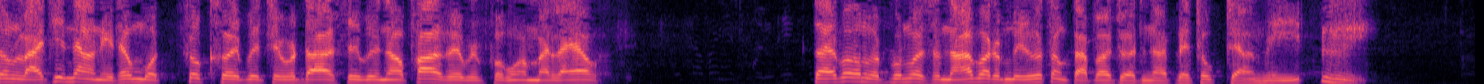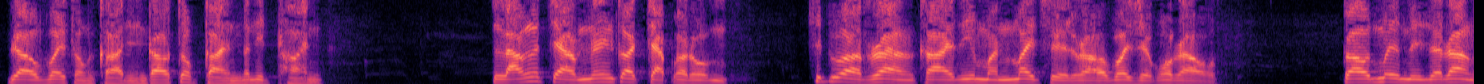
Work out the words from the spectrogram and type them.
ทั้งหลายที่นั่งนี่ทั้งหมดก็เคยเป็นเทวดาเคยเป็นนางฟ้าเคยเป็นพรหมมาแล้ว แต่ว่าหมดบุญวาสนาบารมีก็ต้องกลับมาเกิดในเป็นทุกอย่างนี้เราไม่ต้องการเราต้องการพระนิพพานหลังจากนั้นก็จับอารมณ์ คิดว่าร่างกายนี้มันไม่ใช่เราไม่ใช่ของเรา เราไม่มีร่าง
